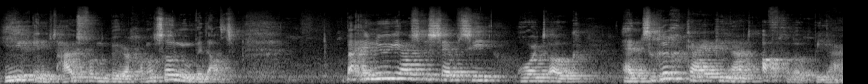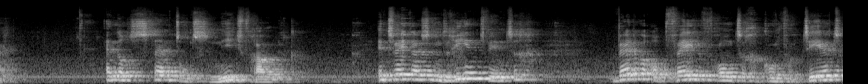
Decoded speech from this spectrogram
hier in het Huis van de Burger, want zo noemen we dat. Bij een nieuwjaarsreceptie hoort ook het terugkijken naar het afgelopen jaar. En dat stemt ons niet vrolijk. In 2023 werden we op vele fronten geconfronteerd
